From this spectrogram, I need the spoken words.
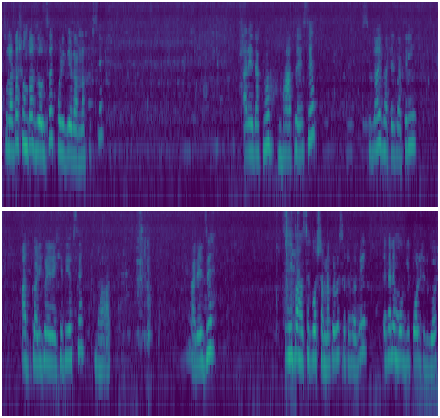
কি চুলাটা সুন্দর জ্বলছে, খড়ি দিয়ে রান্না করছে। আর এই দেখো, ভাত হয়েছে। চুলায় ভাতের পাতিল আধ গাড়ি করে রেখে দিয়েছে, ভাত। আর এই যে নিপা গোশ রান্না করবে ছোট ভাবে। এখানে মুরগি, পোলট্রির গোশ।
